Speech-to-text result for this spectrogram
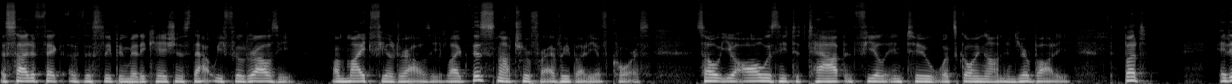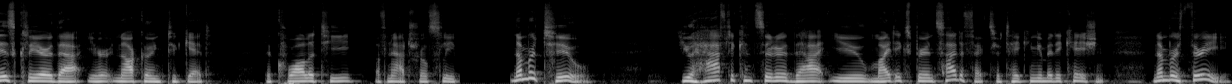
a side effect of the sleeping medication is that we feel drowsy or might feel drowsy. Like this is not true for everybody, of course. So you always need to tap and feel into what's going on in your body. But it is clear that you're not going to get the quality of natural sleep. Number two, you have to consider that you might experience side effects of taking a medication. Number three,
